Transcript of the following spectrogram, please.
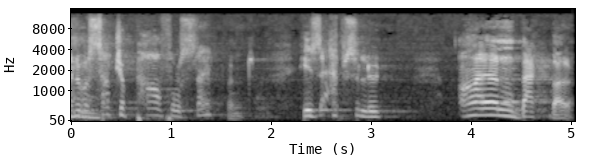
And it was hmm. such a powerful statement. His absolute iron backbone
